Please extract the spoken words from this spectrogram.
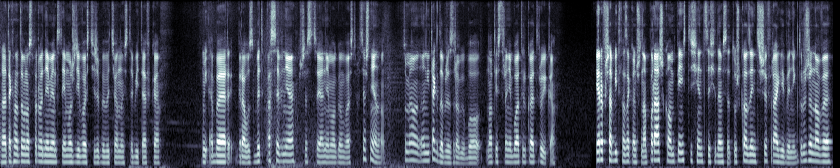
Ale tak na dobrą sprawę nie miałem tutaj możliwości, żeby wyciągnąć tę bitewkę. Mój EBR grał zbyt pasywnie, przez co ja nie mogłem właśnie. Chociaż nie no. W sumie on, on i tak dobrze zrobił, bo na tej stronie była tylko E3. Pierwsza bitwa zakończona porażką, 5700 uszkodzeń, 3 fragi, wynik drużynowy,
